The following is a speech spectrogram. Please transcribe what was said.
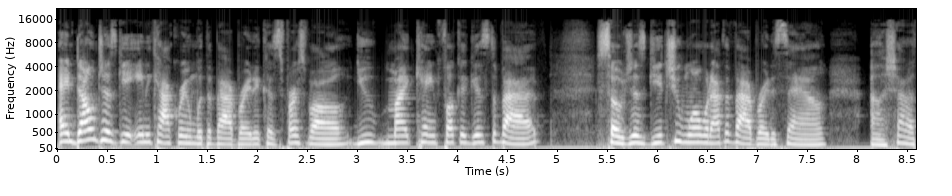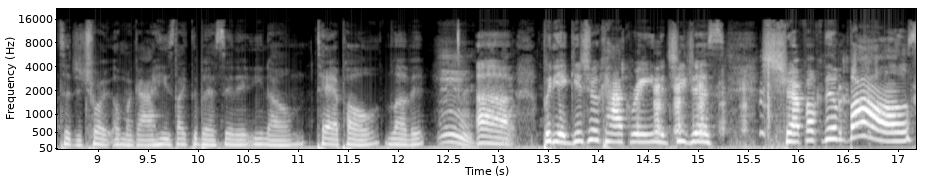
And don't just get any cock ring with a vibrator because first of all, you might can't fuck against the vibe. So just get you one without the vibrator sound. Uh, shout out to Detroit. Oh my God, he's like the best in it. You know, tadpole, love it. Mm. Uh, but yeah, get you a cock ring that you just strap up them balls,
